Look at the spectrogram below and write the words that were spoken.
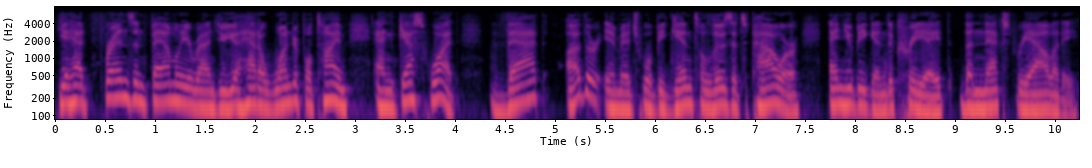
You had friends and family around you. You had a wonderful time. And guess what? That other image will begin to lose its power and you begin to create the next reality.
